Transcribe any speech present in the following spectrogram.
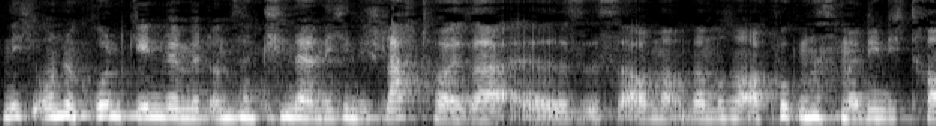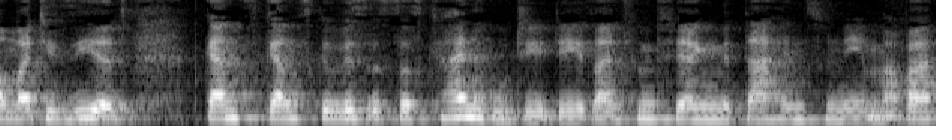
nicht ohne Grund gehen wir mit unseren Kindern nicht in die Schlachthäuser. Es ist auch, da muss man auch gucken, dass man die nicht traumatisiert. Ganz, ganz gewiss ist das keine gute Idee, seinen Fünfjährigen mit dahin zu nehmen. Aber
